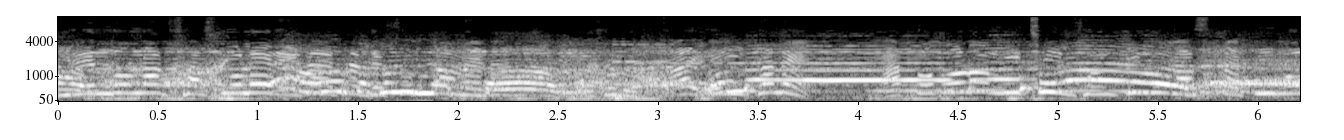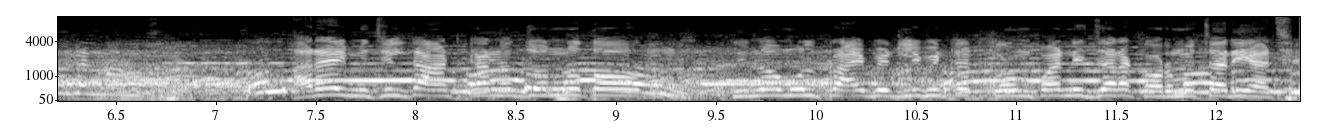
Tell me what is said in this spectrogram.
বীরেন্দ্রনাথ শাসমলের এটা একটা এটা এইখানে এত বড় মিছিল, সংকীর্ণ রাস্তা, কি বলবেন মানুষকে? আরে, এই মিছিলটা আটকানোর জন্য তো তৃণমূল প্রাইভেট লিমিটেড কোম্পানির যারা কর্মচারী আছে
